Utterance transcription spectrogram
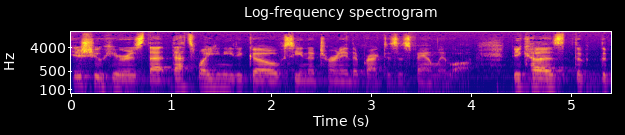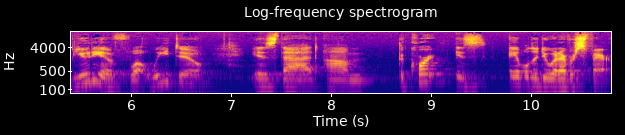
issue here is that that's why you need to go see an attorney that practices family law. Because the, the beauty of what we do is that um, the court is able to do whatever's fair,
